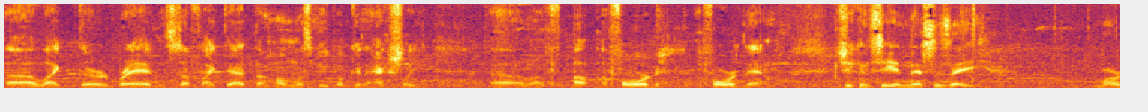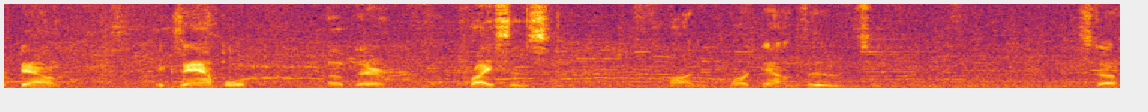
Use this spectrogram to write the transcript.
uh, like their bread and stuff like that, the homeless people can actually uh, afford afford them. As you can see, and this is a markdown example of their prices on markdown foods stuff.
